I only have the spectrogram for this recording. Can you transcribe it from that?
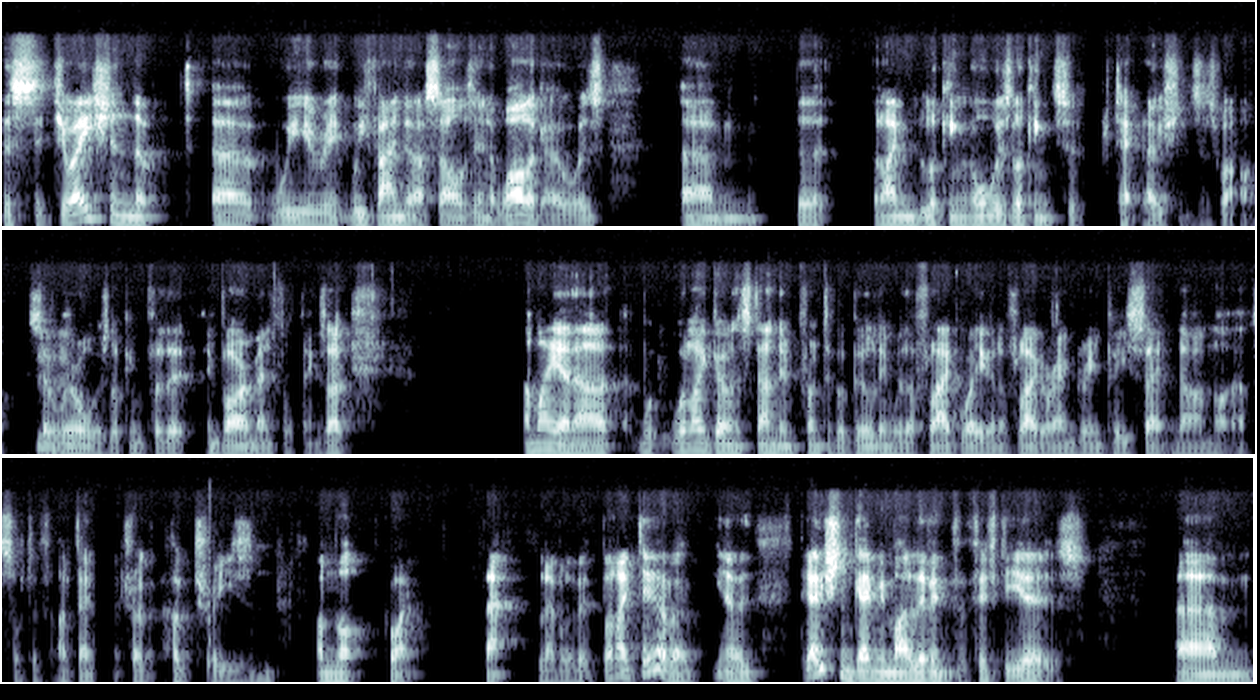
the situation that uh, we we found ourselves in a while ago was um, that that I'm looking always looking to protect oceans as well. So mm-hmm. we're always looking for the environmental things. I, am I in a, will I go and stand in front of a building with a flag waving a flag around Greenpeace saying, no, I'm not that sort of, I don't hug trees and I'm not quite that level of it, but I do have a, you know, the ocean gave me my living for 50 years. Um,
